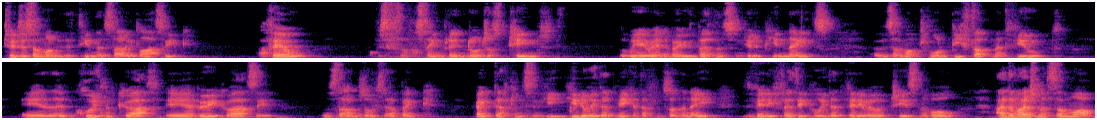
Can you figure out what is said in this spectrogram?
too dissimilar to the team that started last week. I felt, obviously, for the first time, Brendan Rodgers changed the way he went about his business in European nights. It was a much more beefed up midfield the inclusion of Kouassi, uh, Eboue Kouassi the start was obviously a big big difference, and he, he really did make a difference on the night. He was very physical, he did very well at chasing the ball. I'd imagine a similar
